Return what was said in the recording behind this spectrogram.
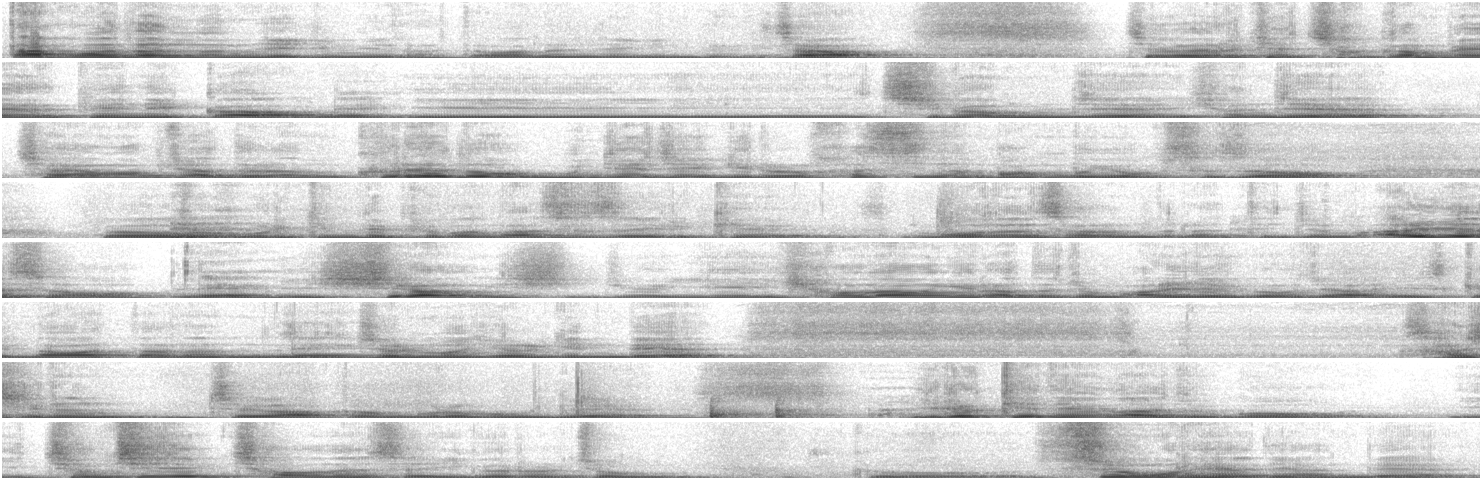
딱 와닿는 얘기입니다. 딱 와닿는 얘기인데 자 제가 이렇게 잠깐 뵈, 뵈니까 네. 이 지금 이제 현재 자영업자들은 그래도 문제 제기를 할 수 있는 방법이 없어서 어, 우리 김 대표가 나서서 이렇게 모든 사람들한테 좀 알려서 네. 이 실황 시- 이 현황이라도 좀 알려고자 이렇게 나왔다는 네. 젊은 혈기인데 사실은 제가 아까 물어본 게 이렇게 돼가지고 이 정치적 차원에서 이거를 좀 그 수용을 해야 되는데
